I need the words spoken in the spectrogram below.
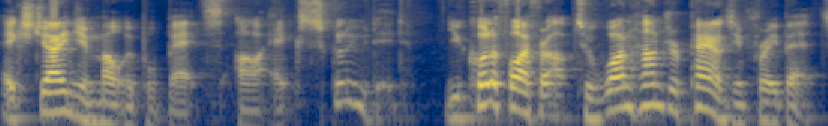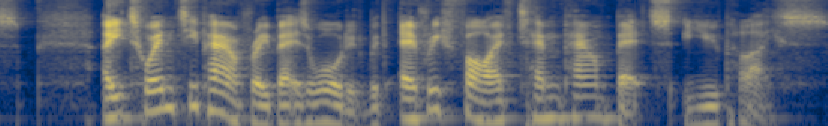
Exchange and multiple bets are excluded. You qualify for up to £100 in free bets. A £20 free bet is awarded with every five £10 bets you place.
